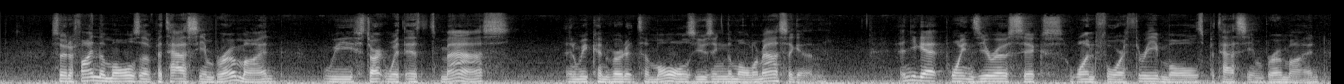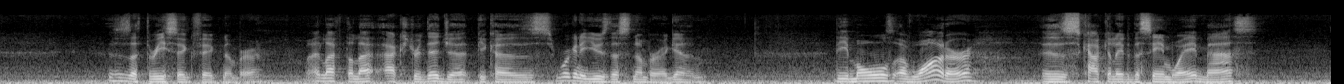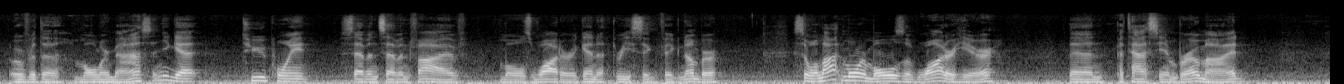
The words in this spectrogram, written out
So to find the moles of potassium bromide, we start with its mass and we convert it to moles using the molar mass again. And you get 0.06143 moles potassium bromide. This is a 3 sig fig number. I left the extra digit because we're going to use this number again. The moles of water is calculated the same way, mass over the molar mass, and you get 2.775 moles water. Again, a 3 sig fig number. So a lot more moles of water here than potassium bromide.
